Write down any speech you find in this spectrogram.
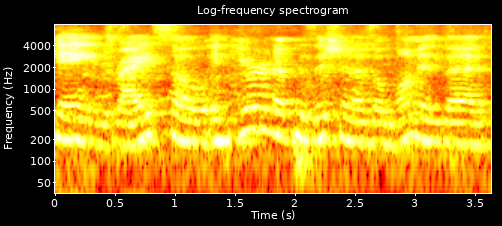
gains, right? So if you're in a position as a woman that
